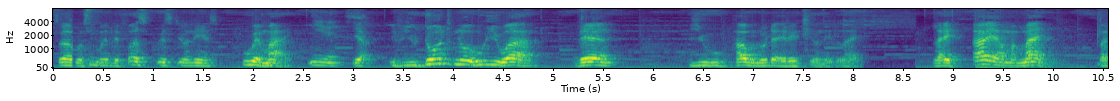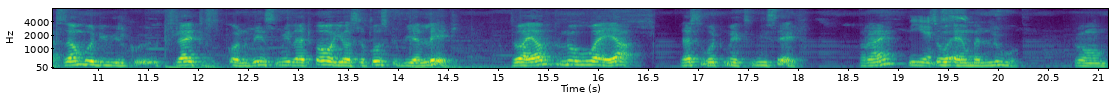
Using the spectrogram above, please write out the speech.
So my, the first question is, who am I? Yes. Yeah. If you don't know who you are, then you have no direction in life. Like I am a man, but somebody will try to convince me that oh, you're supposed to be a lady. So I have to know who I am. That's what makes me safe. Right? Yes. So I am a Luo from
